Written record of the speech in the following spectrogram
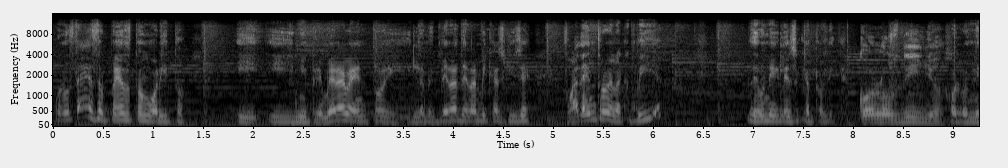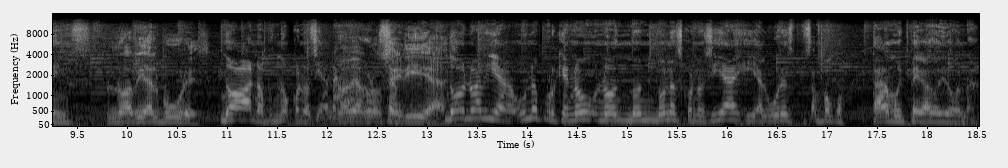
Bueno, usted es el payaso Tongorito. Y, y mi primer evento y, y las primeras dinámicas que hice fue adentro de la capilla de una iglesia católica, Con los niños. con los niños. No había albures. No, no, no conocía nada. No había O sea, groserías. no, no había. Una porque no, no, no, no las conocía y albures pues tampoco. Estaba muy pegado yo. a La...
